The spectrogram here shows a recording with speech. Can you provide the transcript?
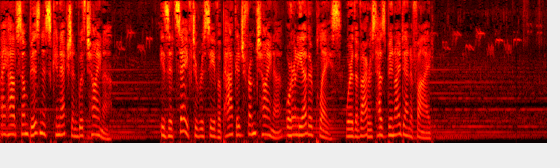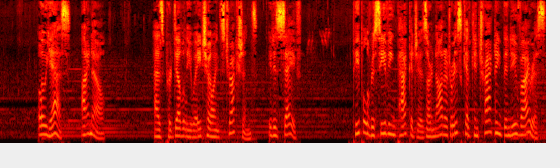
I have some business connection with China. Is it safe to receive a package from China or any other place where the virus has been identified? Oh yes, I know. As per WHO instructions, it is safe people receiving packages are not at risk of contracting the new virus.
